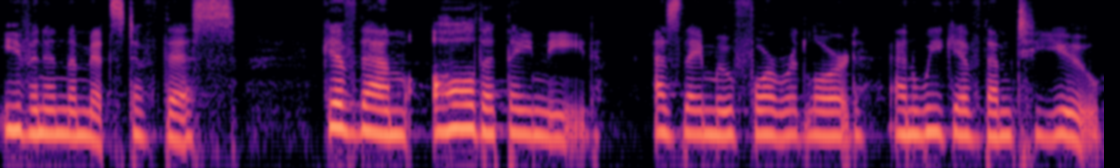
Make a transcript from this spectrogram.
even in the midst of this. Give them all that they need as they move forward, Lord, and we give them to you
